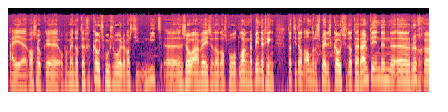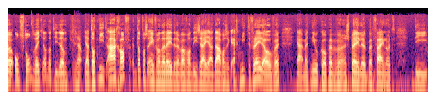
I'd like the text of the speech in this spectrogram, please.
Hij uh, was ook uh, op het moment dat er gecoacht moest worden, was hij niet uh, zo aanwezig dat als bijvoorbeeld lang naar binnen ging, dat hij dan andere spelers coachte, dat er ruimte in de rug ontstond, weet je wel. Dat hij dan ja. ja. dat niet aangaf. Dat was een van de redenen waarvan hij zei, ja daar was ik echt niet tevreden over. Ja, met Nieuwkoop hebben we een speler bij Feyenoord die,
